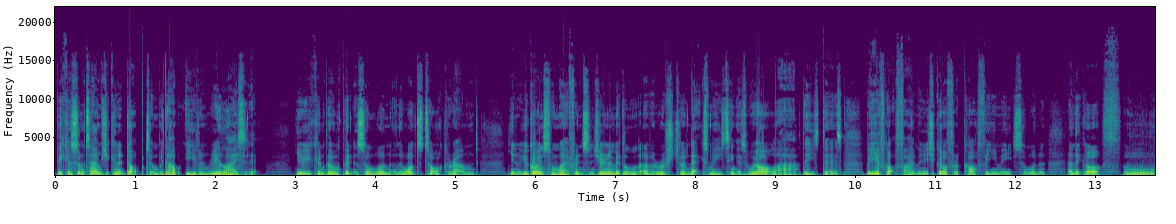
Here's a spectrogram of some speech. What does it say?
Because sometimes you can adopt them without even realizing it. You know, you can bump into someone and they want to talk around you know, you're going somewhere, for instance, you're in the middle of a rush to a next meeting, as we all are these days, but you've got five minutes, you go for a coffee, you meet someone, and, and they go, Ooh,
